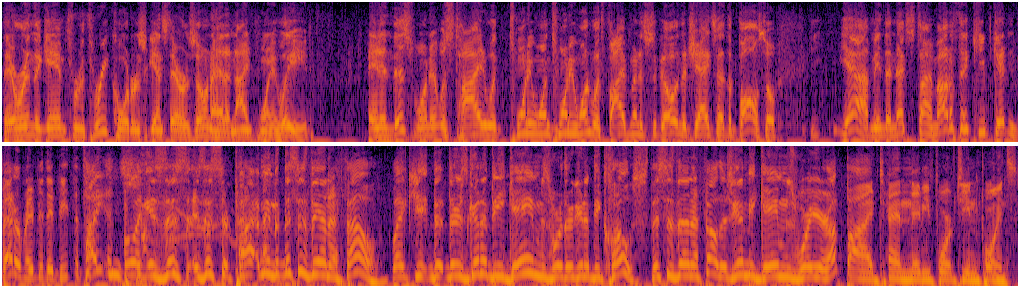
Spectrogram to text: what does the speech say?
They were in the game through three quarters against Arizona, had a nine point lead. And in this one, it was tied with 21 21 with five minutes to go, and the Jags had the ball. So, yeah, I mean, the next time out, if they keep getting better, maybe they beat the Titans. But like, is this is this surprise? I mean, but this is the NFL. Like, you, th- there's going to be games where they're going to be close. This is the NFL. There's going to be games where you're up by 10, maybe 14 points,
